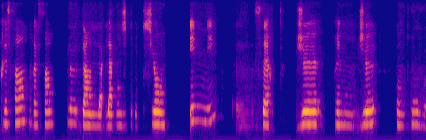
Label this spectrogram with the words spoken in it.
présent, par exemple, dans la, construction inni, euh, certes, je, vraiment, je, qu'on trouve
